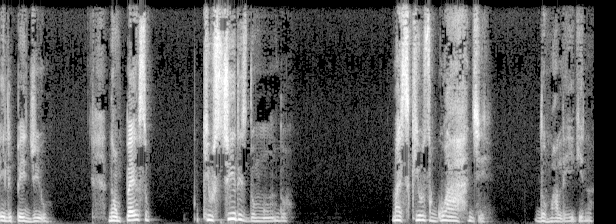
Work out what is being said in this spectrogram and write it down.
ele pediu: Não peço que os tires do mundo, mas que os guarde do maligno.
